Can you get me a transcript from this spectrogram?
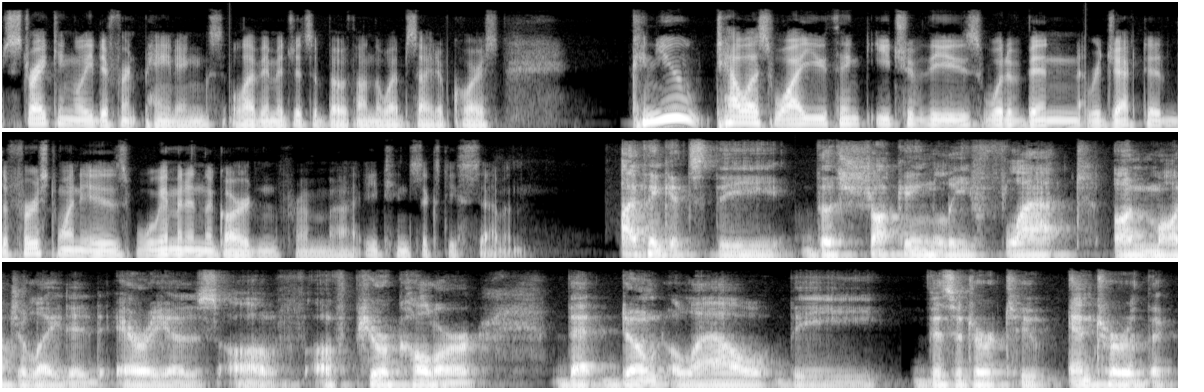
strikingly different paintings. We'll have images of both on the website, of course. Can you tell us why you think each of these would have been rejected? The first one is Women in the Garden from uh, 1867. I think it's the the shockingly flat, unmodulated areas of of pure color that don't allow the visitor to enter the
